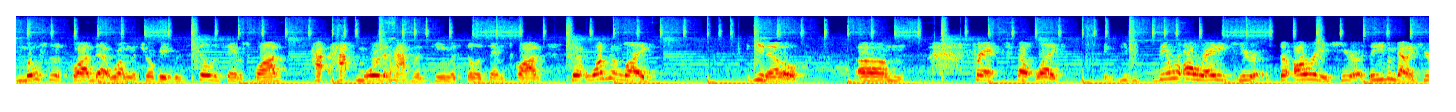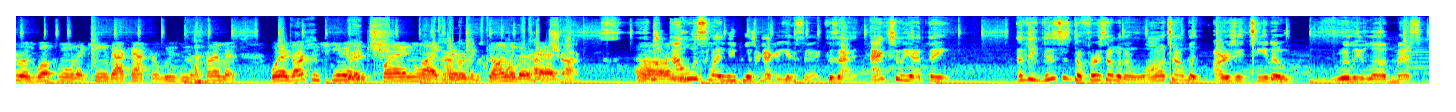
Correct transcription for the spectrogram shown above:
Most of the squad that were on the trophy, it was still the same squad. Ha- half, more than half of the team was still the same squad. So it wasn't like, you know, um, France felt like they were already heroes. They're already heroes. They even got a hero's welcome when they came back after losing the tournament. Whereas Argentina was playing like there was a gun I to their kinda head. Shocked. I Um, was slightly pushed back against that because I actually I think I think this is the first time in a long time like Argentina really loved Messi.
